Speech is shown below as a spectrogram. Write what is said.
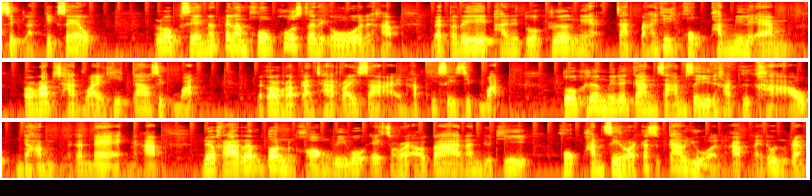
50 หลักพิกเซล ระบบเสียงนั้นเป็นลำโพงคู่สเตอริโอนะครับ แบตเตอรี่ภายในตัวเครื่องเนี่ย จัดไปให้ที่ 6,000 มิลลิแอมป์ รองรับชาร์จไวที่ 90 วัตต์ แล้วก็รองรับการชาร์จไร้สายนะครับที่ 40 วัตต์ ตัวเครื่องมีด้วยกัน 3 สีนะครับคือขาวดำแล้วก็แดงนะครับโดยราคาเริ่มต้นของ vivo x 2 0 0 ultra นั้นอยู่ที่ 6,499 หยวนครับในรุ่น RAM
